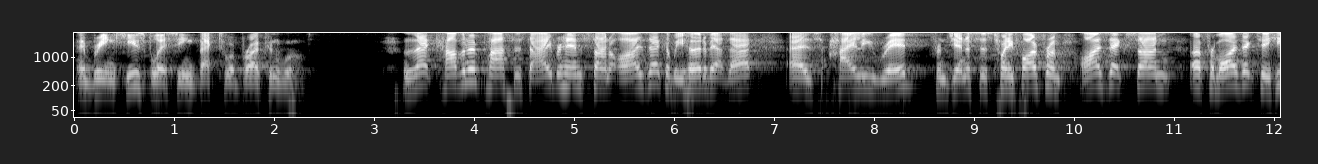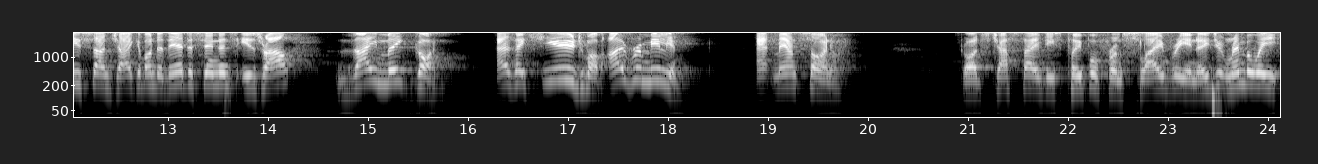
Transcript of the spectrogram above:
and bring his blessing back to a broken world. That covenant passes to Abraham's son Isaac, and we heard about that as Haley read from Genesis 25, from Isaac's son, uh, from Isaac to his son Jacob, onto their descendants Israel. They meet God as a huge mob, over a million, at Mount Sinai. God's just saved his people from slavery in Egypt. Remember, we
